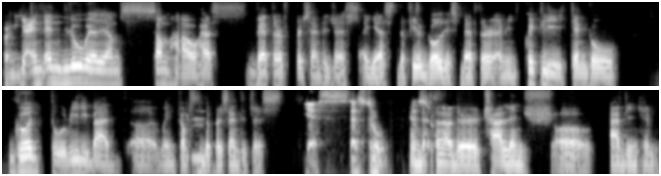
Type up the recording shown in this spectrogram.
for me. Yeah, and and Lou Williams somehow has better percentages. I guess the field goal is better. I mean, Quickley can go good to really bad uh, when it comes mm. to the percentages. Yes, that's true. And that's, true. another challenge of adding him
